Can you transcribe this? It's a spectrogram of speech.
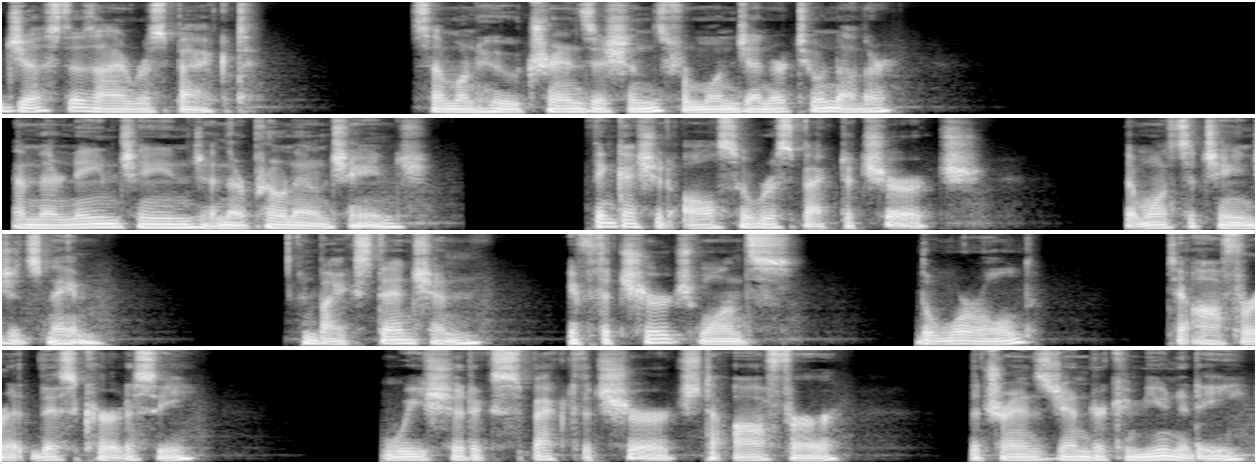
Just as I respect someone who transitions from one gender to another, and their name change and their pronoun change. I think I should also respect a church that wants to change its name. And by extension, if the church wants the world to offer it this courtesy, we should expect the church to offer the transgender community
